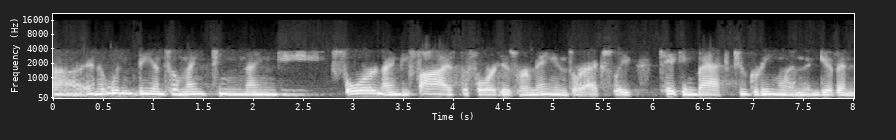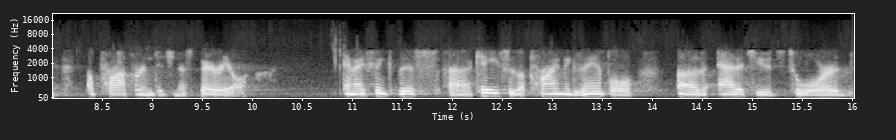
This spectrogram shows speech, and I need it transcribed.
Uh, and it wouldn't be until 1994, 95 before his remains were actually taken back to Greenland and given a proper indigenous burial. And I think this uh, case is a prime example of attitudes towards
